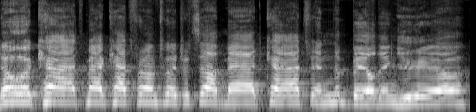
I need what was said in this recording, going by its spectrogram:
Noah Cats, Mad Cats from Twitch. What's up, Mad Cats in the building? Yeah.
